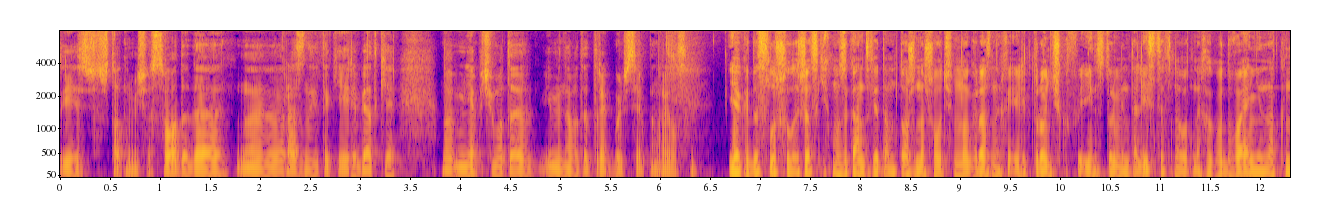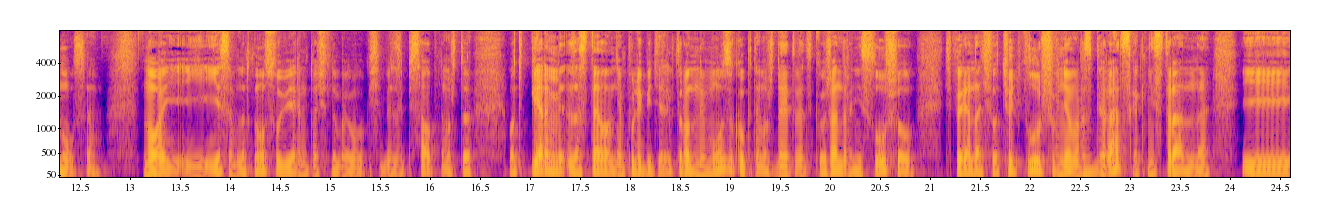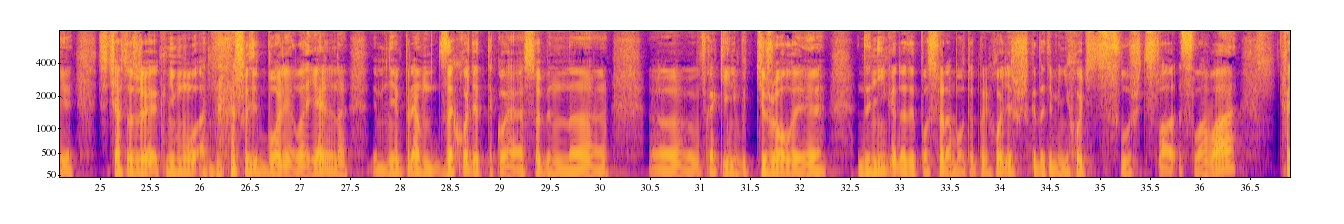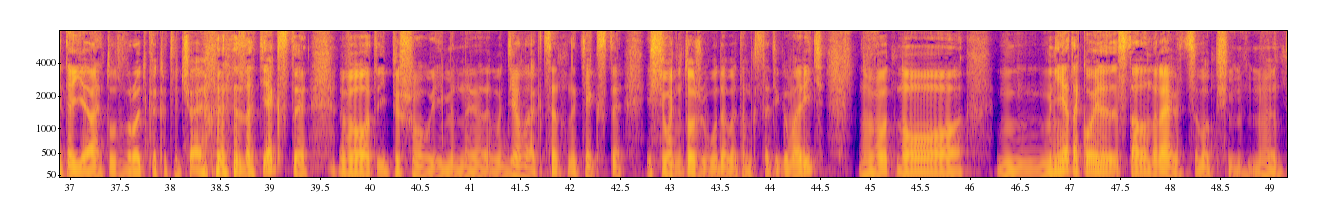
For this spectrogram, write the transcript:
есть что там еще, сода, да, э, разные такие ребятки. Но мне почему-то именно вот этот трек больше всех понравился. Я когда слушал ижевских музыкантов, я там тоже нашел очень много разных электрончиков и инструменталистов, но вот на Хагу 2 я не наткнулся. Но если бы наткнулся, уверен, точно бы его к себе записал, потому что вот Пермь заставил меня полюбить электронную музыку, потому что до этого я такого жанра не слушал. Теперь я начал чуть лучше в нем разбираться, как ни странно, и сейчас уже к нему отношусь более лояльно, и мне прям заходит такое, особенно э, в какие-нибудь тяжелые дни, когда ты после работы приходишь, когда тебе не хочется слушать слова, Хотя я тут вроде как отвечаю за тексты, вот, и пишу именно, делаю акцент на тексты. И сегодня тоже буду об этом, кстати, говорить. Вот, но мне такое стало нравиться, в общем. Вот.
